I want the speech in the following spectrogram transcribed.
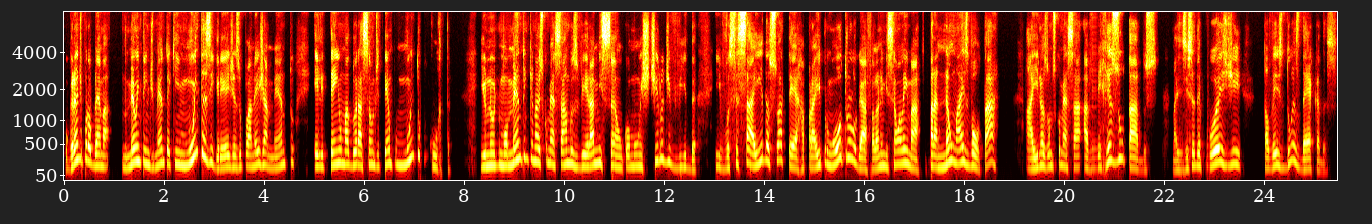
O grande problema, no meu entendimento, é que em muitas igrejas o planejamento ele tem uma duração de tempo muito curta. E no momento em que nós começarmos a ver a missão como um estilo de vida e você sair da sua terra para ir para um outro lugar, falando em missão além mar, para não mais voltar, aí nós vamos começar a ver resultados. Mas isso é depois de talvez duas décadas.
